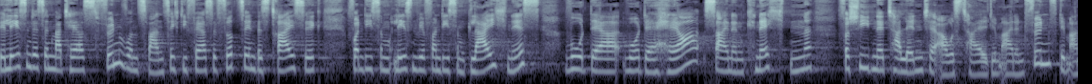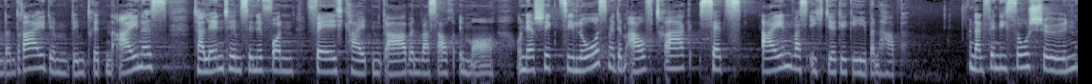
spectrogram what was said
Wir lesen das in Matthäus 25, die Verse 14 bis 30. Von diesem, lesen wir von diesem Gleichnis, wo der, wo der Herr seinen Knechten verschiedene Talente austeilt. Dem einen fünf, dem anderen drei, dem, dem dritten eines. Talente im Sinne von Fähigkeiten, Gaben, was auch immer. Und er schickt sie los mit dem Auftrag, setz ein, was ich dir gegeben habe. Und dann finde ich so schön,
